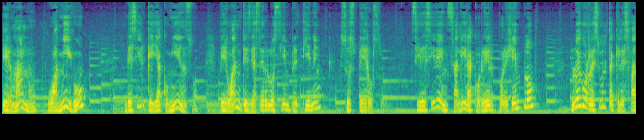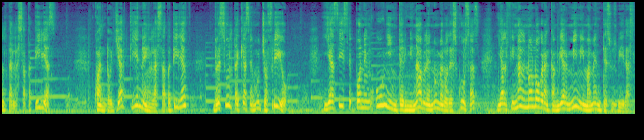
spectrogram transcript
hermano o amigo decir que ya comienzo, pero antes de hacerlo siempre tienen sus peros. Si deciden salir a correr, por ejemplo, luego resulta que les faltan las zapatillas. Cuando ya tienen las zapatillas, resulta que hace mucho frío. Y así se ponen un interminable número de excusas y al final no logran cambiar mínimamente sus vidas.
